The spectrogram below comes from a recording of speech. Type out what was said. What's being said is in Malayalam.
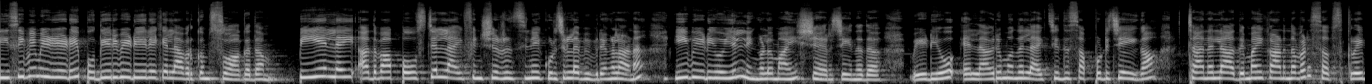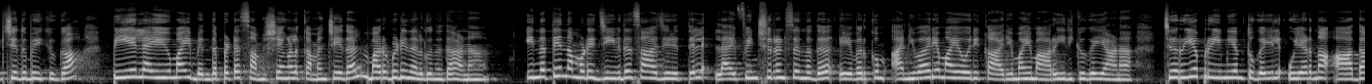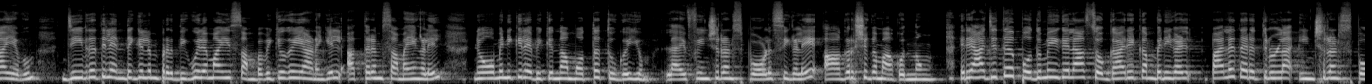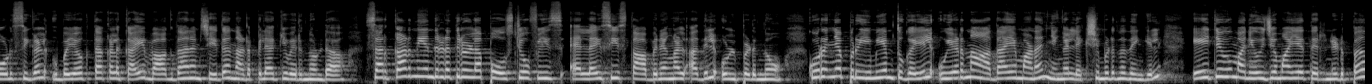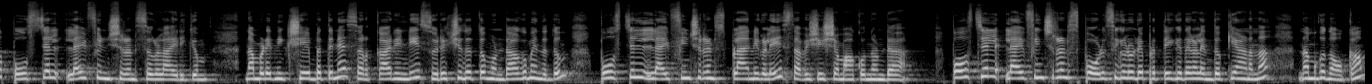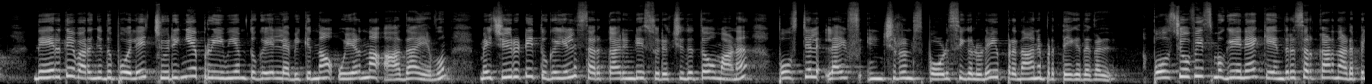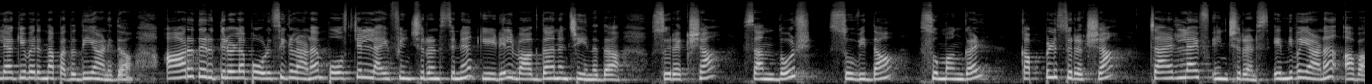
ഡി സി ബി മീഡിയയുടെ പുതിയൊരു വീഡിയോയിലേക്ക് എല്ലാവർക്കും സ്വാഗതം. പി എൽ ഐ അഥവാ പോസ്റ്റൽ ലൈഫ് ഇൻഷുറൻസിനെ കുറിച്ചുള്ള വിവരങ്ങളാണ് ഈ വീഡിയോയിൽ നിങ്ങളുമായി ഷെയർ ചെയ്യുന്നത്. വീഡിയോ എല്ലാവരും ഒന്ന് ലൈക്ക് ചെയ്ത് സപ്പോർട്ട് ചെയ്യുക. ചാനൽ ആദ്യമായി കാണുന്നവർ സബ്സ്ക്രൈബ് ചെയ്ത് ഉപയോഗിക്കുക പി എൽ ഐയുമായി ബന്ധപ്പെട്ട സംശയങ്ങൾ കമന്റ് ചെയ്താൽ മറുപടി നൽകുന്നതാണ്. ഇന്നത്തെ നമ്മുടെ ജീവിത സാഹചര്യത്തിൽ ലൈഫ് ഇൻഷുറൻസ് എന്നത് ഏവർക്കും അനിവാര്യമായ ഒരു കാര്യമായി മാറിയിരിക്കുകയാണ്. ചെറിയ പ്രീമിയം തുകയിൽ ഉയർന്ന ആദായവും ജീവിതത്തിൽ എന്തെങ്കിലും പ്രതികൂലമായി സംഭവിക്കുകയാണെങ്കിൽ അത്തരം സമയങ്ങളിൽ നോമിനിക്ക് ലഭിക്കുന്ന മൊത്ത തുകയും ലൈഫ് ഇൻഷുറൻസ് പോളിസികളെ ആകർഷകമാക്കുന്നു. രാജ്യത്ത് പൊതുമേഖലാ സ്വകാര്യ കമ്പനികൾ പലതരത്തിലുള്ള ഇൻഷുറൻസ് പോളിസികൾ ഉപയോക്താക്കൾക്കായി വാഗ്ദാനം ചെയ്ത് നടപ്പിലാക്കി വരുന്നുണ്ട്. സർക്കാർ നിയന്ത്രണത്തിലുള്ള പോസ്റ്റ് ഓഫീസ് എൽ സ്ഥാപനങ്ങൾ അതിൽ ഉൾപ്പെടുന്നു. കുറഞ്ഞ പ്രീമിയം തുകയിൽ ഉയർന്ന ആദായമാണ് നിങ്ങൾ ലക്ഷ്യമിടുന്നതെങ്കിൽ ഏറ്റവും അനുയോജ്യമായ തിരഞ്ഞെടുപ്പ് പോസ്റ്റൽ ലൈഫ് ഇൻഷുറൻസുകളായിരിക്കും. നമ്മുടെ നിക്ഷേപത്തിന് സർക്കാരിന്റെ സുരക്ഷിതത്വം ഉണ്ടാകുമെന്നതും പോസ്റ്റൽ ലൈഫ് ഇൻഷുറൻസ് പ്ലാനുകളെ സവിശേഷമാക്കുന്നുണ്ട്. പോസ്റ്റൽ ലൈഫ് ഇൻഷുറൻസ് പോളിസികളുടെ പ്രത്യേകതകൾ എന്തൊക്കെയാണെന്ന് നമുക്ക് നോക്കാം. നേരത്തെ പറഞ്ഞതുപോലെ ചുരുങ്ങിയ പ്രീമിയം തുകയിൽ ലഭിക്കുന്ന ഉയർന്ന ആദായവും മെച്യൂരിറ്റി തുകയിൽ സർക്കാരിന്റെ സുരക്ഷിതത്വവുമാണ് പോസ്റ്റൽ ലൈഫ് ഇൻഷുറൻസ് പോളിസികളുടെ പ്രധാന പ്രത്യേകതകൾ. പോസ്റ്റ് ഓഫീസ് മുഖേന കേന്ദ്ര സർക്കാർ നടപ്പിലാക്കി വരുന്ന പദ്ധതിയാണിത്. ആറ് തരത്തിലുള്ള പോളിസികളാണ് പോസ്റ്റൽ ലൈഫ് ഇൻഷുറൻസിന് കീഴിൽ വാഗ്ദാനം ചെയ്യുന്നത്. Suraksha Santosh Suvidha Sumangal couple Suraksha child life insurance എന്നിവയാണ് അവ.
